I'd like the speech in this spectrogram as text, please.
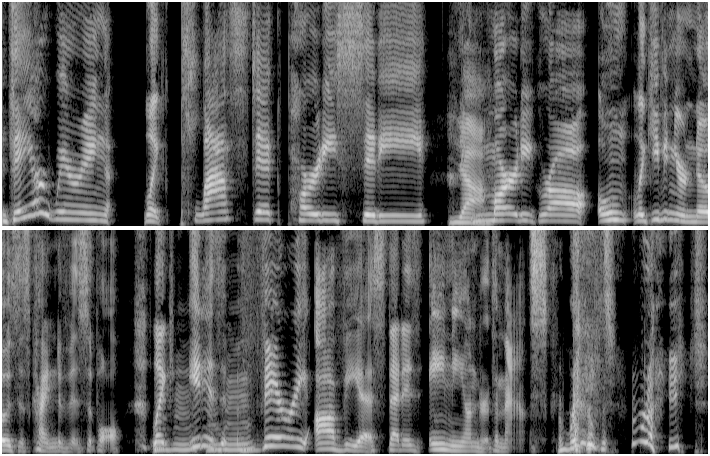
they are wearing like plastic party city yeah. Mardi Gras own like even your nose is kind of visible. Like Mhm, it is mhm. very obvious that is Amy under the mask. Right, right.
